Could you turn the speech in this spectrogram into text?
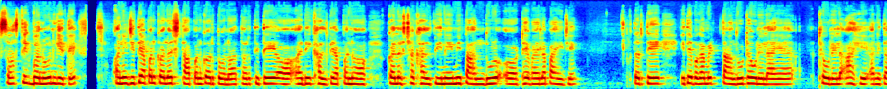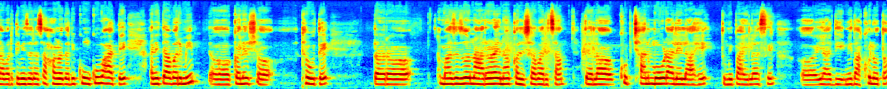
स्वस्तिक बनवून घेते. आणि जिथे आपण कलश स्थापन करतो ना तर तिथे आधी खालती आपण कलशच्या खालती नेहमी तांदूळ ठेवायला पाहिजे. तर ते इथे बघा मी तांदूळ ठेवलेला आहे ठेवलेला आहे आणि त्यावरती मी जरासा हळद आणि कुंकू वाहते आणि त्यावर मी कलश ठेवते. तर माझा जो नारळ आहे ना कलशावरचा त्याला खूप छान मोड आलेला आहे. तुम्ही पाहिलं असेल याआधी मी दाखवलं होतं.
